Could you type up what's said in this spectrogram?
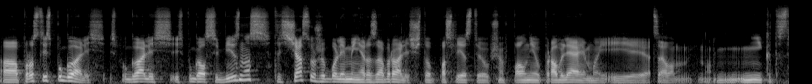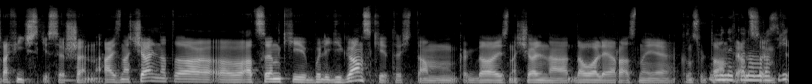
Э, просто испугались, испугались, испугался бизнес. Сейчас уже более-менее разобрались, что последствия, в общем, вполне управляемые и в целом ну, не катастрофические совершенно. А изначально-то э, оценки были гигантские, то есть там, когда изначально давали разные консультанты Минэкономразвитие,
